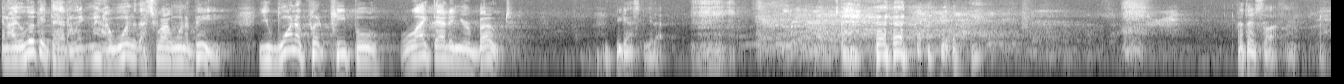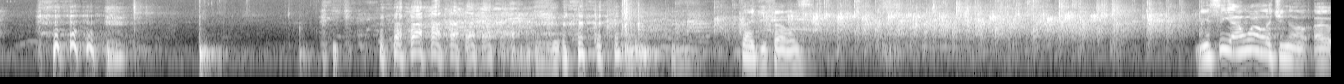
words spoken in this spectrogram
And I look at that, I'm like, man, I want that's where I want to be. You want to put people like that in your boat. You guys can get up. that takes a lot. Thank you, fellas. You see, I want to let you know, I,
